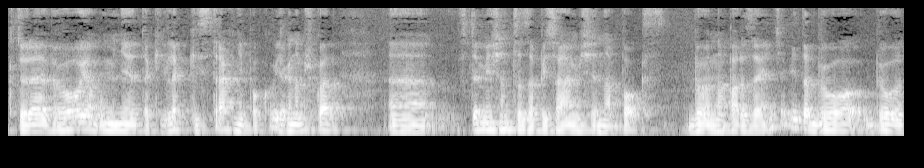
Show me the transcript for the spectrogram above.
które wywołują u mnie taki lekki strach, niepokój, jak na przykład w tym miesiącu zapisałem się na boks. Byłem na paru zajęciach i to było, było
